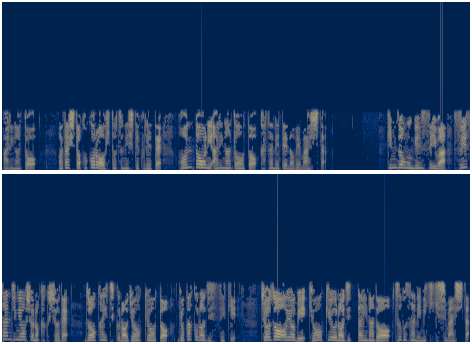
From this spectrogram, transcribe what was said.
ありがとう。私と心を一つにしてくれて、本当にありがとうと重ねて述べました。金正恩元帥は水産事業所の各所で、増改築の状況と漁獲の実績、貯蔵及び供給の実態などをつぶさに見聞きしました。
